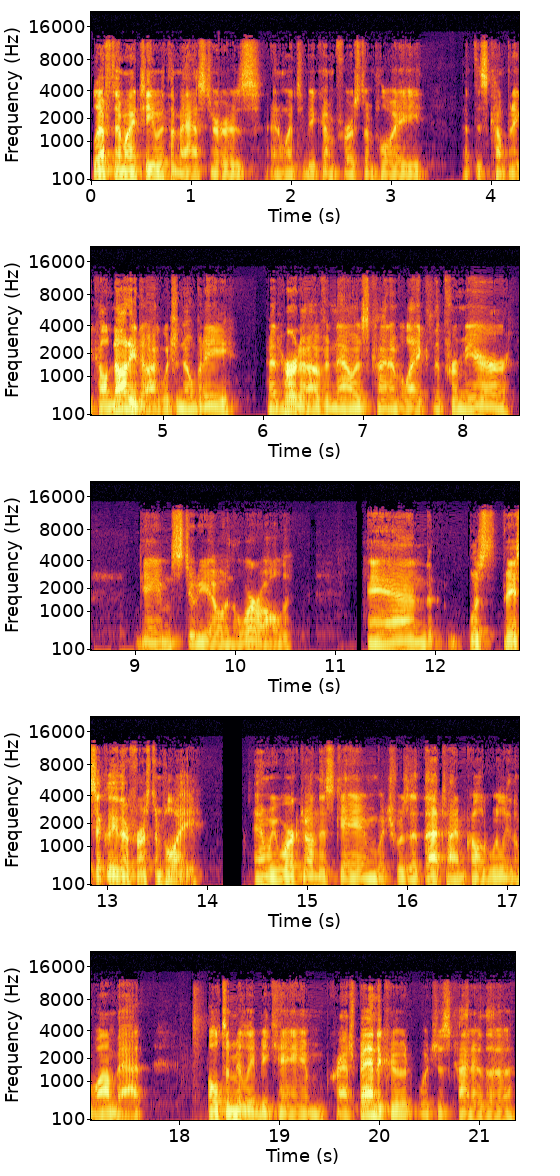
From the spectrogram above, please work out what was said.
left MIT with the master's, and went to become first employee at this company called Naughty Dog, which nobody had heard of, and now is kind of like the premier game studio in the world, and was basically their first employee. And we worked on this game, which was at that time called Willy the Wombat. Ultimately became Crash Bandicoot, which is kind of the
